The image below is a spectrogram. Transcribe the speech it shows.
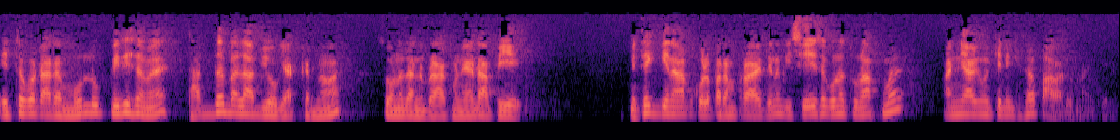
එතකොට අර මුළු පිරිසම තද්ද බල අභියෝගයක් කරනවා සෝනදන්න බ්‍රාහ්මණයට අපි මෙතෙක් ගෙනාපු කුල પરම්පරාවේ දෙන විශේෂ ගුණ තුනක්ම අන්‍යාගම කෙනෙක් නිසා පාවා දුන්නා කියලා.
